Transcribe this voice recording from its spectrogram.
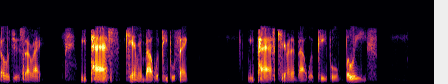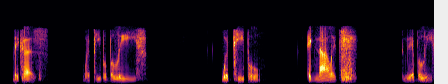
Told you it's all right. We pass caring about what people think. We pass caring about what people believe. Because what people believe, what people acknowledge through their beliefs,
